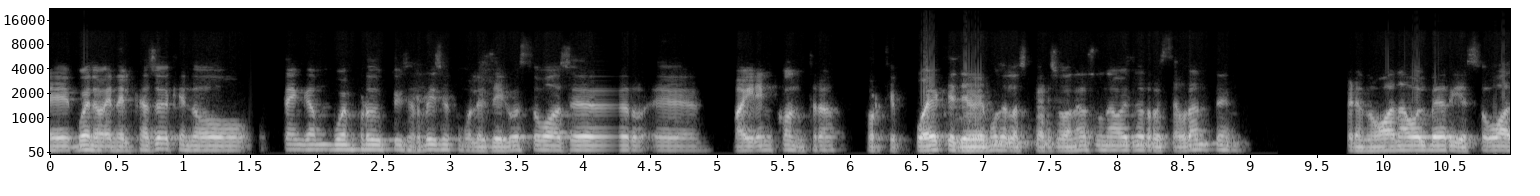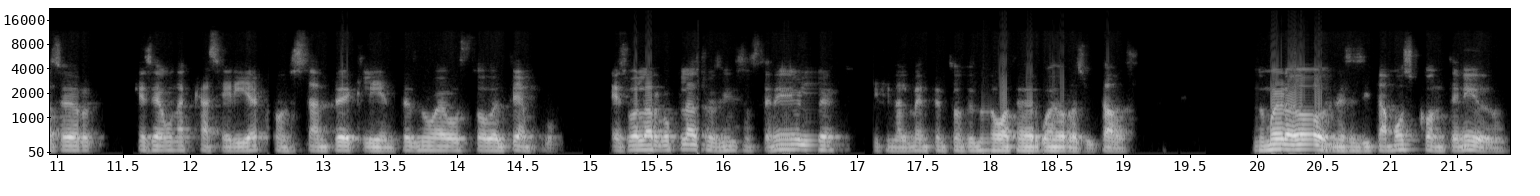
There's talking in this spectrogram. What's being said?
eh, bueno, en el caso de que no tengan buen producto y servicio, como les digo, esto va a ser, eh, va a ir en contra, porque puede que llevemos a las personas una vez al restaurante, pero no van a volver y esto va a hacer que sea una cacería constante de clientes nuevos todo el tiempo. Eso a largo plazo es insostenible y finalmente entonces no va a tener buenos resultados. Número dos, necesitamos contenido.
